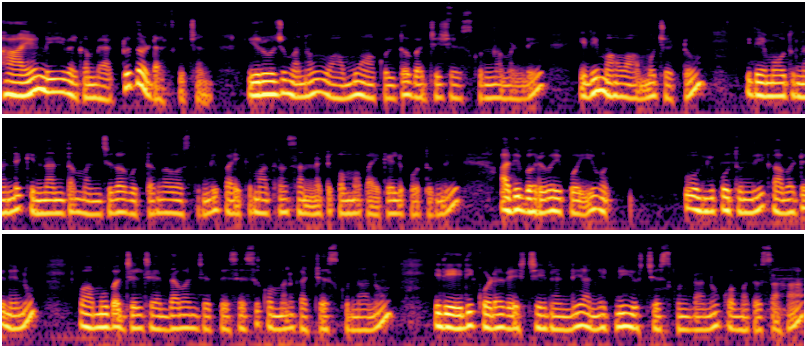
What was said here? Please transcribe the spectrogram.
హాయ్ అండి welcome back to Dodda's kitchen. ఈరోజు మనం వాము ఆకులతో బజ్జీ చేసుకుందామండి. ఇది మా వాము చెట్టు. ఇది ఏమవుతుందంటే కిందంతా మంచిగా గుత్తంగా వస్తుంది. పైకి మాత్రం సన్నటి కొమ్మ పైకి వెళ్ళిపోతుంది. అది బరువు అయిపోయి వంగిపోతుంది. కాబట్టి నేను వాము బజ్జీలు చేద్దామని చెప్పేసి కొమ్మను కట్ చేసుకున్నాను. ఇది ఏది కూడా వేస్ట్ చేయనండి. అన్నిటినీ యూస్ చేసుకుంటాను కొమ్మతో సహా.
